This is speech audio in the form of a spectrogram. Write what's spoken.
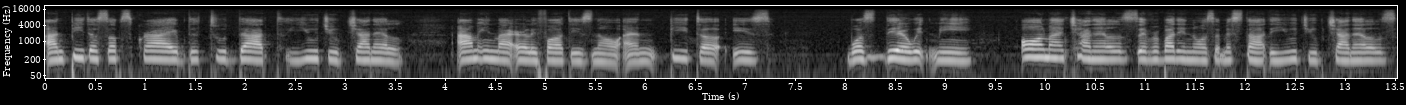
and Peter subscribed to that YouTube channel. I'm in my early 40s now and Peter is was there with me all my channels. Everybody knows i start the youtube channels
